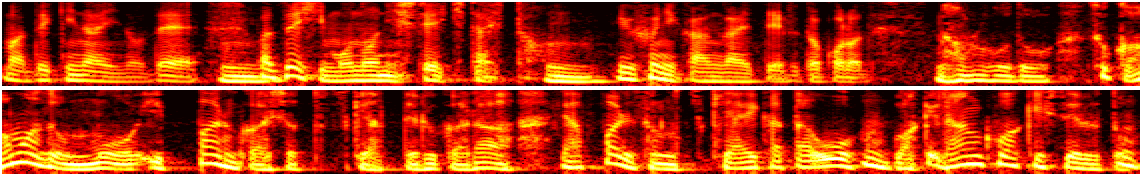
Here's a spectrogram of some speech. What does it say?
まあ、できないので、うん、まあ、ぜひものにしていきたいというふうに考えているところです。なるほど。そっか、アマゾンもいっぱいの会社と付き合ってるから、やっぱりその付き合い方を分け、うん、ランク分けしてると、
